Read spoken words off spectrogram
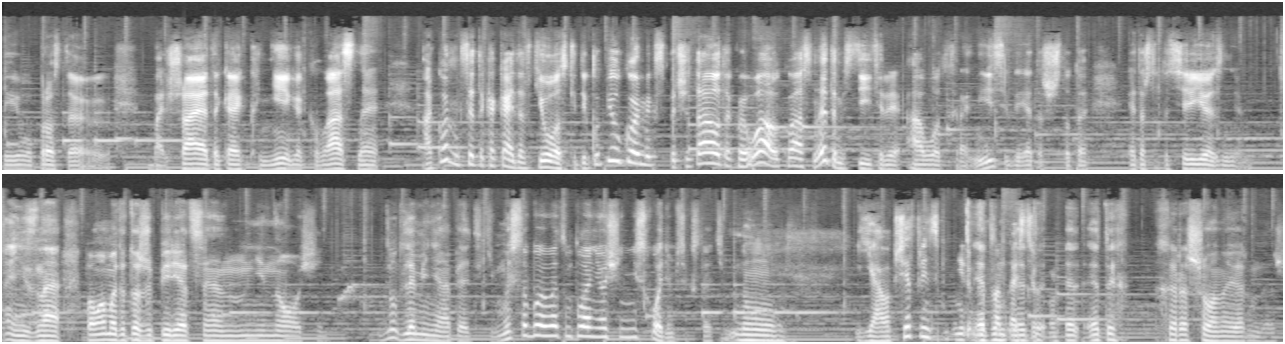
Ты его просто э, большая такая книга, классная. А комикс это какая-то в киоске. Ты купил комикс, почитал, такой, вау, классно, это Мстители. А вот Хранители это что-то, это что-то серьезнее. Я не знаю, по-моему, это тоже переоценено очень. Ну, для меня, опять-таки. Мы с тобой в этом плане очень не сходимся, кстати. Ну, я вообще, в принципе, не люблю Это, фантастику. это, э- это х- хорошо, наверное, даже.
